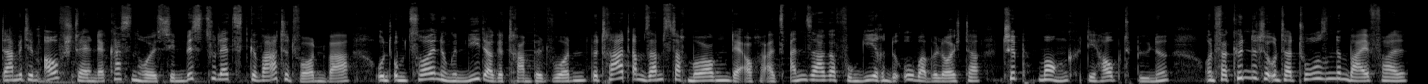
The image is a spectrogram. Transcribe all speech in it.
Da mit dem Aufstellen der Kassenhäuschen bis zuletzt gewartet worden war und Umzäunungen niedergetrampelt wurden, betrat am Samstagmorgen der auch als Ansager fungierende Oberbeleuchter Chip Monk die Hauptbühne und verkündete unter tosendem Beifall,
